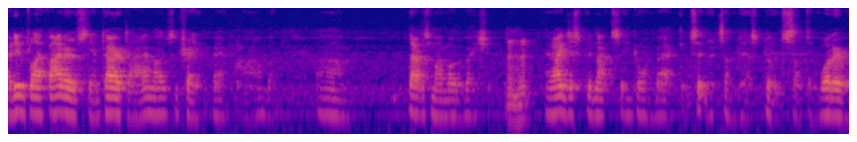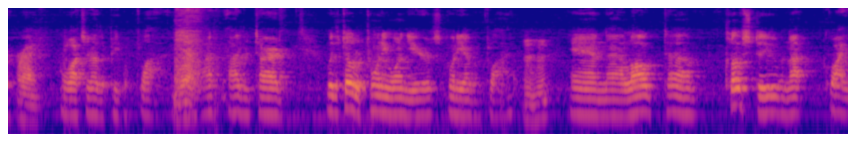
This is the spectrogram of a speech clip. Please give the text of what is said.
I didn't fly fighters the entire time. I was in training command for a while, but um, that was my motivation. Mm-hmm. And I just could not see going back and sitting at some desk doing something, whatever, Right. and watching other people fly. Yeah. I, I retired with a total of 21 years, 20 of them flying Mm-hmm. and uh, logged uh, close to, but not quite,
